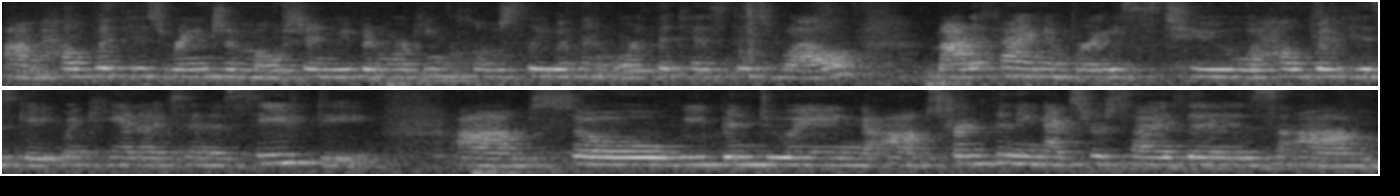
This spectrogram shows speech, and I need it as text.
um, help with his range of motion. We've been working closely with an orthotist as well, modifying a brace to help with his gait mechanics and his safety. Um, so we've been doing um, strengthening exercises um,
